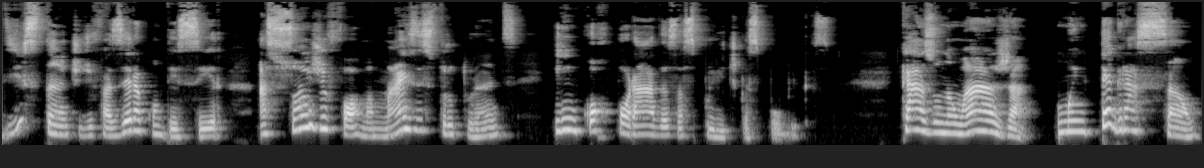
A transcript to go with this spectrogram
distante de fazer acontecer ações de forma mais estruturantes e incorporadas às políticas públicas. Caso não haja uma integração,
